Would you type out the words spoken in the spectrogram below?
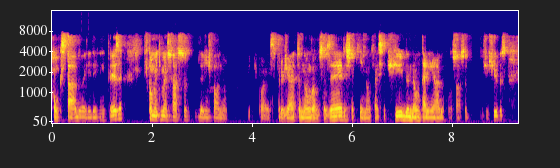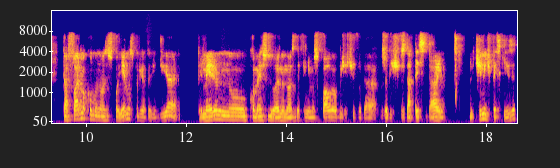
conquistado ali dentro da empresa, fica muito mais fácil da gente falar, não, tipo, esse projeto não vamos fazer, isso aqui não faz sentido, não está alinhado com os nossos objetivos. Então, a forma como nós escolhemos o projeto hoje em dia é, primeiro, no começo do ano, nós definimos qual é o objetivo da, os objetivos da, da, do time de pesquisa.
